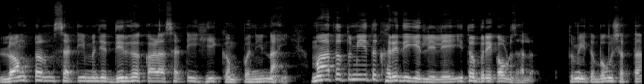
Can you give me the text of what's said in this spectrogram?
लॉंग टर्मसाठी म्हणजे दीर्घकाळासाठी ही कंपनी नाही. मग आता तुम्ही इथं खरेदी केलेली आहे इथं ब्रेकआउट झालं. तुम्ही इथं बघू शकता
